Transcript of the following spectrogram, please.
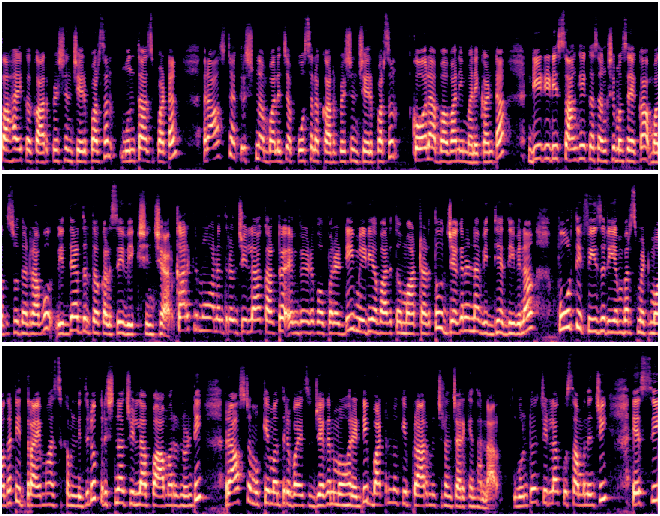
సహాయక కార్పొరేషన్ చైర్పర్సన్ ముంతాజ్ పఠాన్ రాష్ట్ర Krishna Balija Pusala corporation chairperson Kola Bhavani Manikanta DDD సాంఘిక సంక్షేమ శాఖ మధుసూదన్ రావు విద్యార్థులతో కలిసి వీక్షించారు. కార్యక్రమం అనంతరం జిల్లా కలెక్టర్ ఎం వేణుగోపాల్రెడ్డి మీడియా వారితో మాట్లాడుతూ జగనన్న విద్యా దీవెన పూర్తి ఫీజు రియంబర్స్మెంట్ మొదటి త్రైమాసికం నిధులు కృష్ణా జిల్లా పామరు నుండి రాష్ట్ర ముఖ్యమంత్రి వైఎస్ జగన్మోహన్ రెడ్డి బటన్ నొక్కి ప్రారంభించడం జరిగిందన్నారు. గుంటూరు జిల్లాకు సంబంధించి SC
